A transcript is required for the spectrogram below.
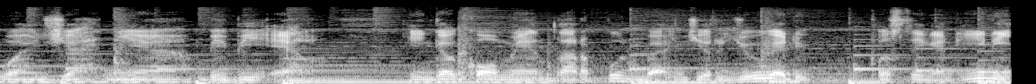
wajahnya BBL. Hingga komentar pun banjir juga di postingan ini.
